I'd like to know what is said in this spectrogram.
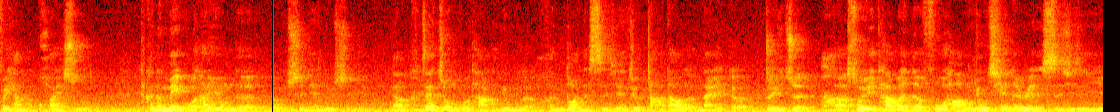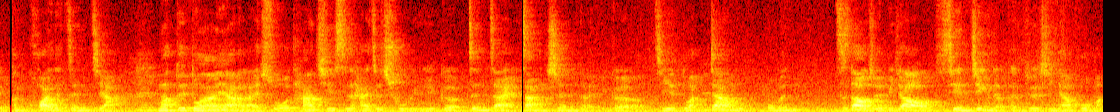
非常的快速的，可能美国它用了五十年六十年，那在中国它用了很短的时间就达到了那一个水准啊，所以他们的富豪有钱的人士其实也很快的增加。那对东南亚来说，它其实还是处于一个正在上升的一个阶段。像我们知道就是比较先进的，可能就是新加坡嘛，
